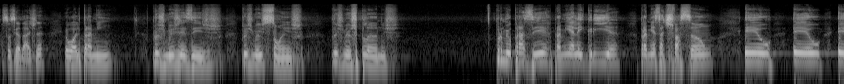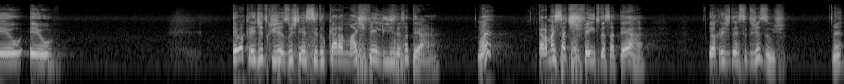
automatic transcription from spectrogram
a sociedade, né? Eu olho para mim, para os meus desejos, para os meus sonhos, para os meus planos, para o meu prazer, para a minha alegria, para a minha satisfação. Eu, eu, eu, eu. Eu acredito que Jesus tenha sido o cara mais feliz dessa terra, não é? O cara mais satisfeito dessa terra, eu acredito tenha sido Jesus, né?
